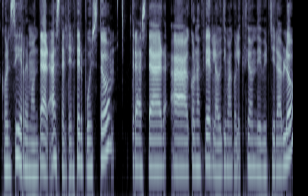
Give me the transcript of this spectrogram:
consigue remontar hasta el tercer puesto tras dar a conocer la última colección de Virgil Abloh,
